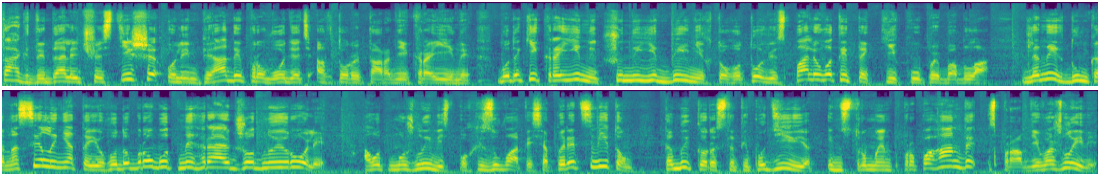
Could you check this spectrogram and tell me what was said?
Так, дедалі частіше Олімпіади проводять авторитарні країни, бо такі країни чи не єдині, хто готові спалювати такі купи бабла. Для них думка населення та його добробут не грають жодної ролі. А от можливість похизуватися перед світом та використати подію як інструмент пропаганди справді важливі.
